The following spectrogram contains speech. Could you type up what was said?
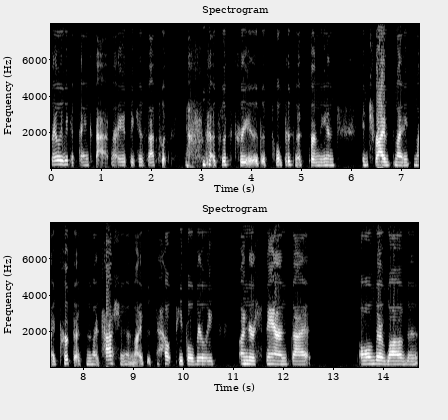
really we could thank that, right? Because that's what that's what's created this whole business for me and it drives my, my purpose and my passion in life is to help people really understand that all of their love and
